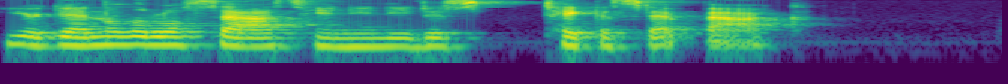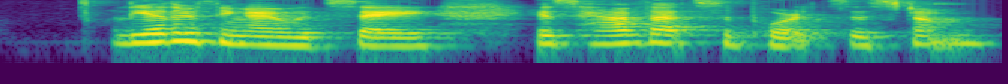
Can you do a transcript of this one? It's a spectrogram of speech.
you're getting a little sassy and you need to take a step back. The other thing I would say is have that support system.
